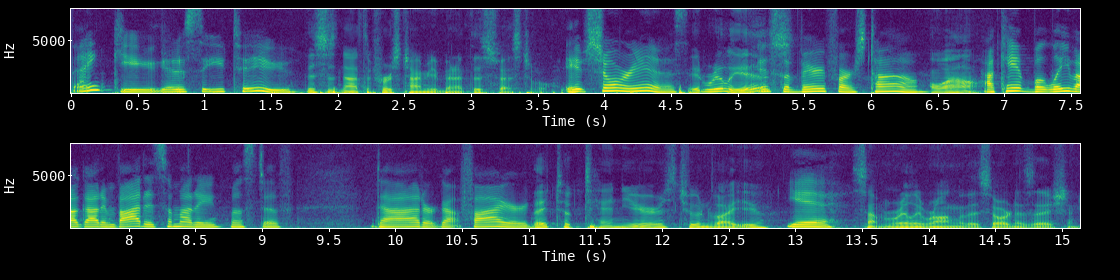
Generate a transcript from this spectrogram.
Thank you. Good to see you too. This is not the first time you've been at this festival. It sure is. It really is. It's the very first time. Oh, wow. I can't believe I got invited. Somebody must have died or got fired. They took 10 years to invite you. yeah. Something really wrong with this organization.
